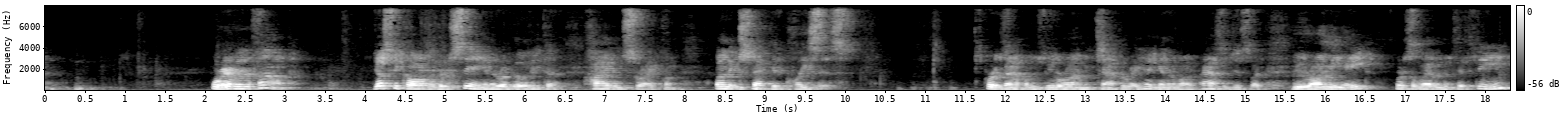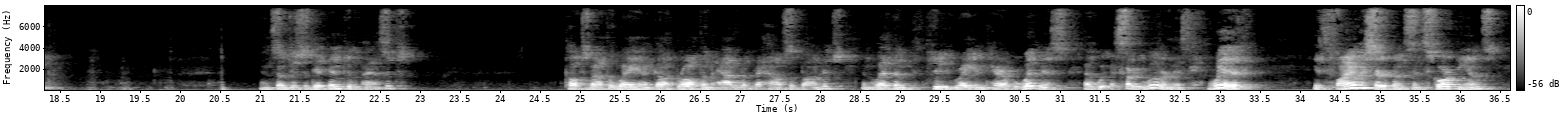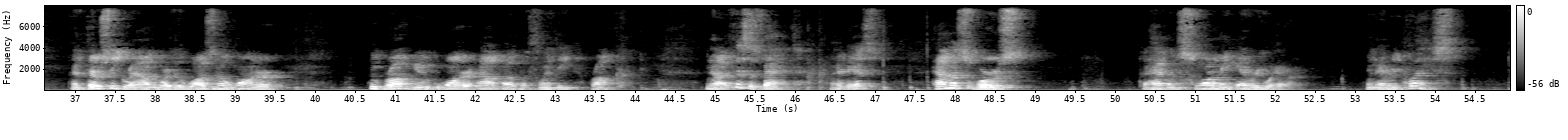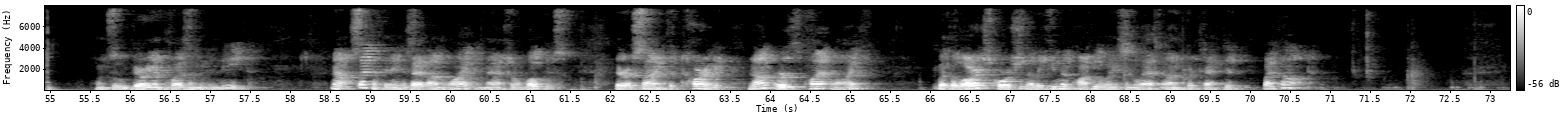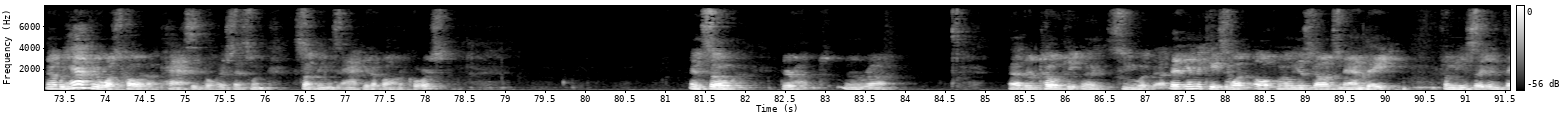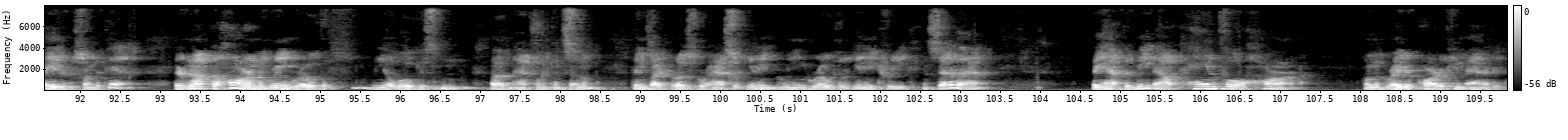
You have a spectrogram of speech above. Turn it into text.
wherever they're found, just because of their sting and their ability to hide and strike from unexpected places. For example, there's Deuteronomy chapter 8, and again, there are a lot of passages, but Deuteronomy 8, verse 11 to 15. And so, just to dip into the passage, talks about the way God brought them out of the house of bondage and led them through the great and terrible witness, uh, sorry, wilderness with its fiery serpents and scorpions and thirsty ground where there was no water, who brought you water out of the flinty rock. Now, if this is bad, and it is, how much worse to have them swarming everywhere, in every place? And so very unpleasant indeed. Now, second thing is that unlike natural locusts, they're assigned to target not Earth's plant life, but the large portion of the human population left unprotected by God. Now, we have here what's called a passive voice. That's when something is acted upon, of course. And so they're, they're, uh, uh, they're told to, uh, to that indicates what ultimately is God's mandate from these invaders from the pit. They're not to harm the green growth of the locusts uh, naturally consume, things like earth's grass or any green growth or any tree. Instead of that, they have to mete out painful harm on the greater part of humanity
